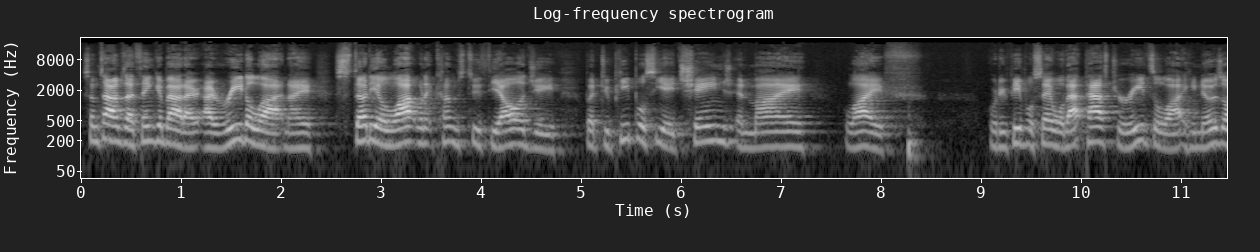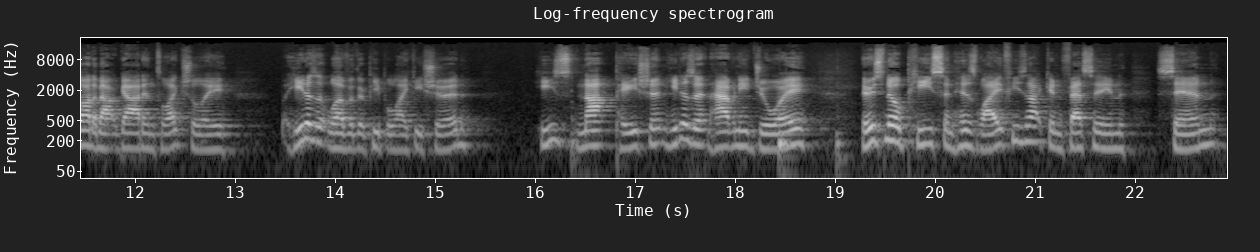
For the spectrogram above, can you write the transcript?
Sometimes I think about I, I read a lot and I study a lot when it comes to theology, but do people see a change in my life? Or do people say, well, that pastor reads a lot, he knows a lot about God intellectually, but he doesn't love other people like he should? He's not patient, he doesn't have any joy. There's no peace in his life. He's not confessing sin.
